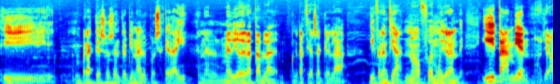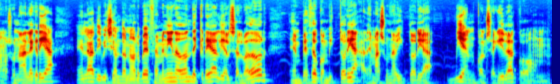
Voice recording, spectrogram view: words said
y Braquesos entre Pinares pues se queda ahí, en el medio de la tabla, gracias a que la diferencia no fue muy grande. Y también nos llevamos una alegría en la División de Honor B femenina, donde Creal y El Salvador empezó con victoria, además una victoria bien conseguida con,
